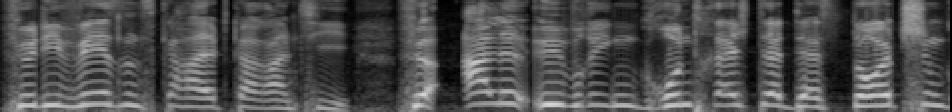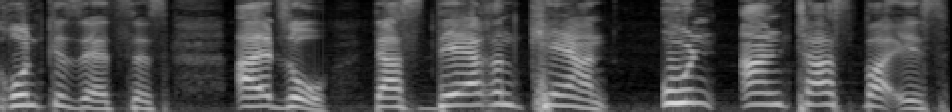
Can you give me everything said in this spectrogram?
für die Wesensgehaltgarantie, für alle übrigen Grundrechte des deutschen Grundgesetzes, also dass deren Kern unantastbar ist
